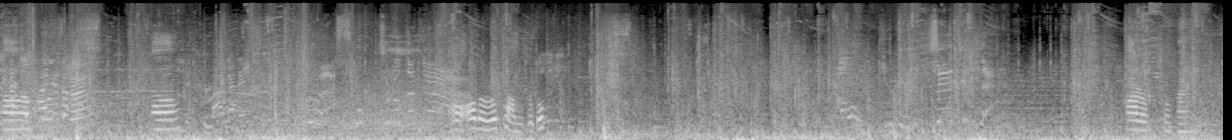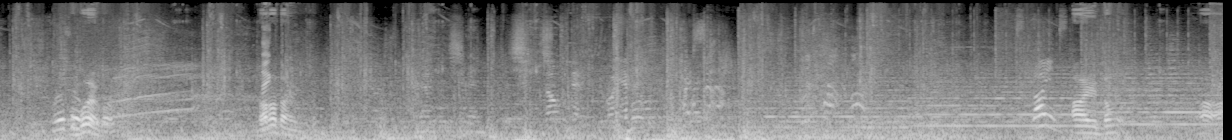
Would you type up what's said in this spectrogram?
나 어, 보여드려? 어. 어, 어, 나 왜 이렇게 안 죽어? 바로 그만. 왜 이렇게 뭐야, 죽어? 이거? 날아다니는 라인, 아 이거 너무 아, 아.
